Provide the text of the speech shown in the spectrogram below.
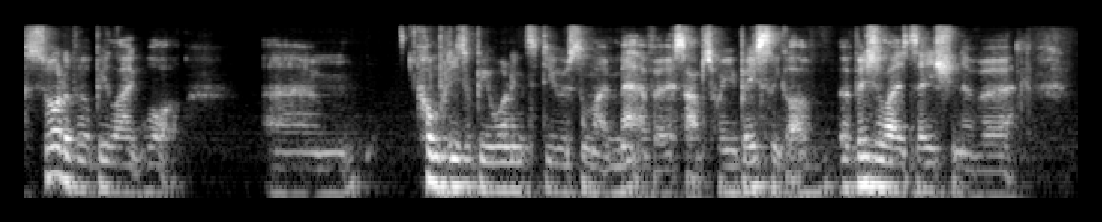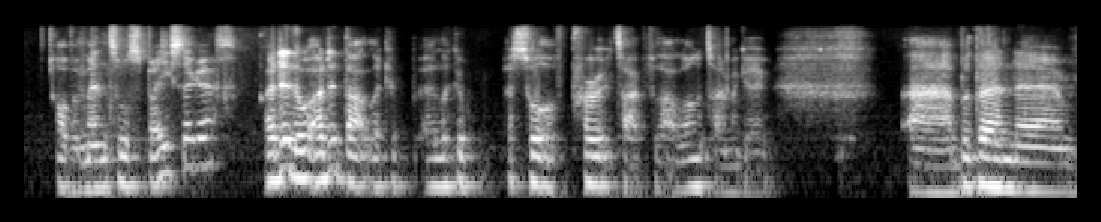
sort of it'll be like what um, companies would be wanting to do with some like metaverse apps, where you basically got a, a visualization of a of a mental space, I guess. I did I did that like a like a, a sort of prototype for that a long time ago. Uh, but then um,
